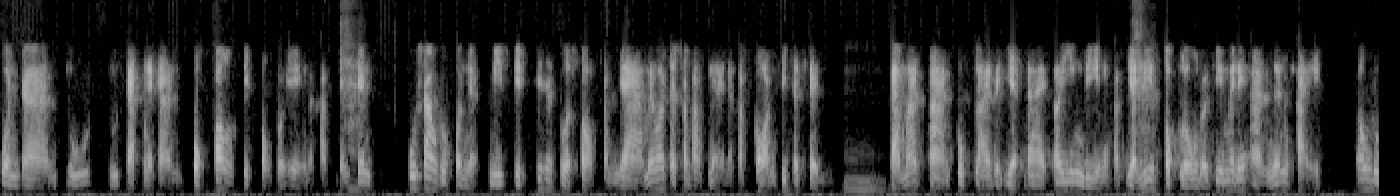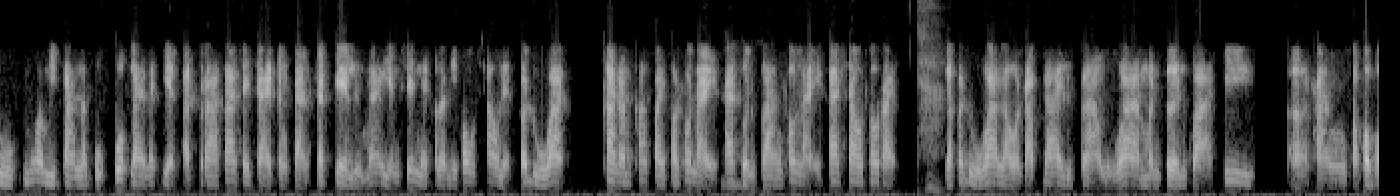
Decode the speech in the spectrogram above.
ควรจะรู้รู้จักในการปกป้องสิทธิ์ของตัวเองนะครับ อย่างเช่น ผู้เช่าทุกคนเนี่ยมีสิทธิ์ที่จะตรวจสอบสัญญา ไม่ว่าจะฉบับไหนนะครับ ก่อนที่จะเซ็นอืมสามารถอ่านทุกรายละเอียดได้ก็ยิ่งดีนะครับ อย่ารีบตกลงโดยที่ไม่ได้อ่านเงื่อนไข ต้องดูว่ามีการระบุพวกรายละเอียดอัตราค่าใช้จ่ายต่างๆชัดเจนหรือไม่อย่างเช่นในกรณีห้องเช่าเนี่ยก็ดูว่าค่าน้ำค่าไฟเขาเท่าไหร่ ค่าส่วนกลางเท่าไหร่ ค่าเช่าเท่าไหร่ค่ะแล้วก็ดูว่าเรารับได้หรือเปล่า หรือว่ามันเกินกว่าที่เอ่อทางสคบ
